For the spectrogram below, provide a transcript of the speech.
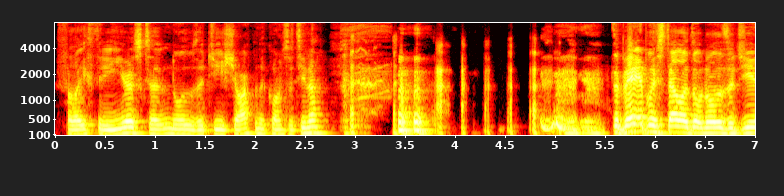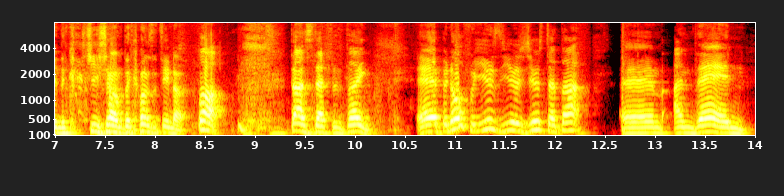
for like three years because i didn't know there was a g sharp in the concertina debatably still i don't know there's a g in the g sharp in the concertina but that's a different thing. Uh, but no for years years years did that. Um, and then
